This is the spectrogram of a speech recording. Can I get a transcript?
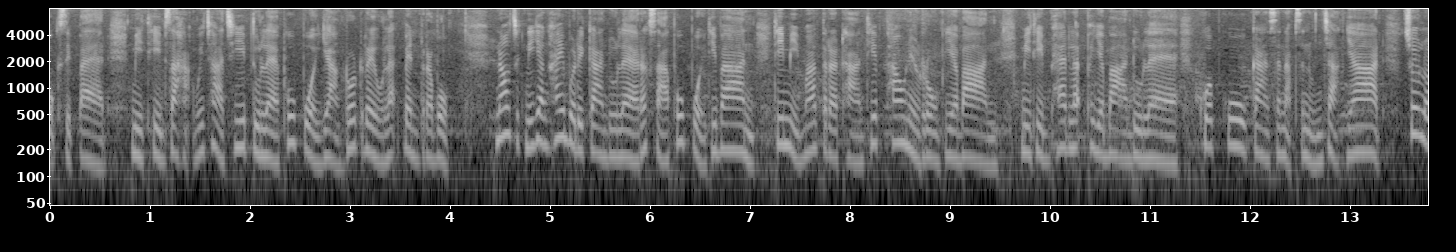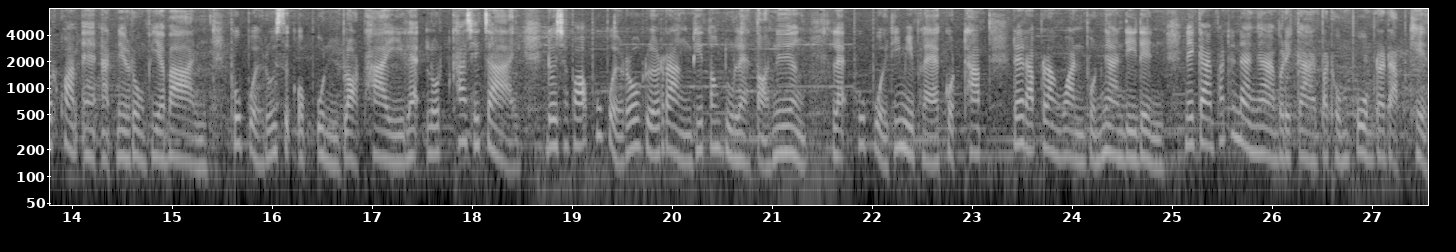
2568 มีทีมสหวิชาชีพดูแลผู้ป่วยอย่างรวดเร็วและเป็นระบบ นอกจากนี้ยังให้บริการดูแลรักษาผู้ป่วยที่บ้าน ที่มีมาตรฐานเทียบเท่าในโรงพยาบาล มีทีมแพทย์และพยาบาลดูแลควบคู่การสนับสนุนจากญาติ ช่วยลดความแออัดในโรงพยาบาล ผู้ป่วยรู้สึกอบอุ่นปลอดภัย และลดค่าใช้จ่าย โดยเฉพาะผู้ป่วยโรคเรื้อรังที่ต้องดูแลต่อเนื่อง และผู้ป่วยที่มีแผลกดทับ ได้รับรางวัลผลงานดีเด่น ในการพัฒนางานบริการปฐมภูมิระดับเขต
